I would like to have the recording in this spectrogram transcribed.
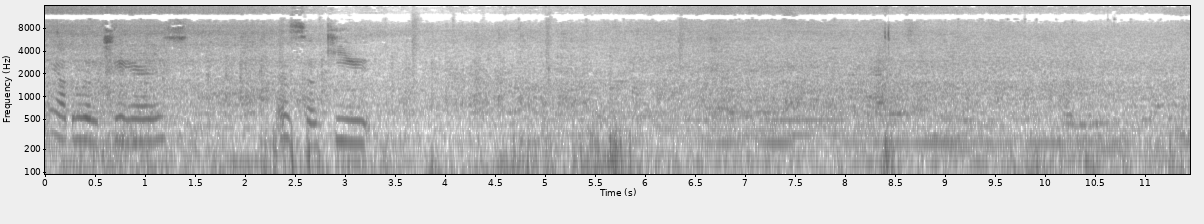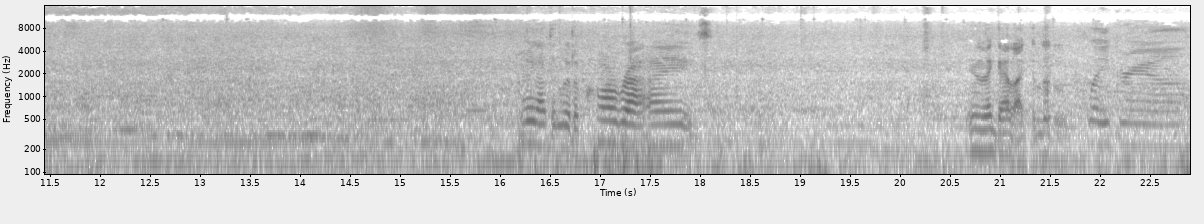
They got the little chairs. That's so cute. The little car rides. And they got like a little playground.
